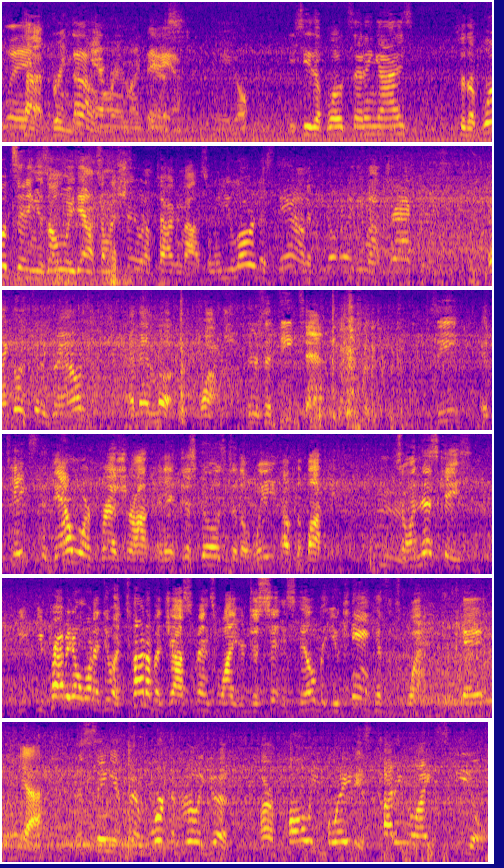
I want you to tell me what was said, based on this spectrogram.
Wait. Kind of bring the Oh, camera in like there this. you. There you go. You see the float setting, guys? So the float setting is all the way down. So I'm going to show you what I'm talking about. So when you lower this down, if you don't know anything about tractors, that goes to the ground. And then look, watch. There's a detent. See, it takes the downward pressure off and it just goes to the weight of the bucket. Hmm. So in this case, you, you probably don't want to do a ton of adjustments while you're just sitting still, but you can because it's wet, okay? Yeah. This thing has been working really good. Our poly blade is cutting like steel.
